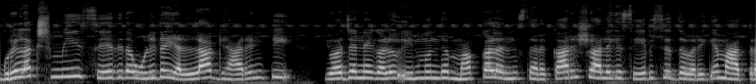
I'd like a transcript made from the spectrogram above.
ಗೃಹಲಕ್ಷ್ಮಿ ಸೇರಿದ ಉಳಿದ ಎಲ್ಲ ಗ್ಯಾರಂಟಿ ಯೋಜನೆಗಳು ಇನ್ಮುಂದೆ ಮಕ್ಕಳನ್ನು ಸರ್ಕಾರಿ ಶಾಲೆಗೆ ಸೇರಿಸಿದವರಿಗೆ ಮಾತ್ರ.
